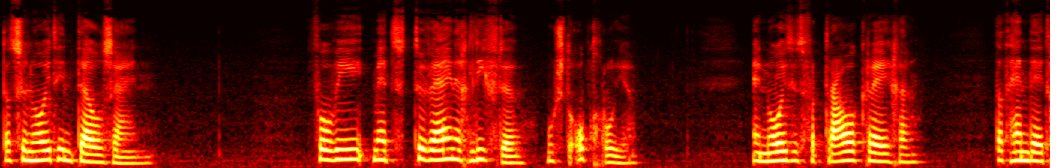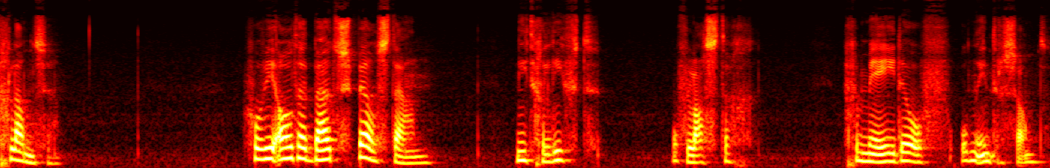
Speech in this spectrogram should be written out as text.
dat ze nooit in tel zijn. Voor wie met te weinig liefde moesten opgroeien en nooit het vertrouwen kregen dat hen deed glanzen. Voor wie altijd buitenspel staan, niet geliefd of lastig gemeden of oninteressant.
